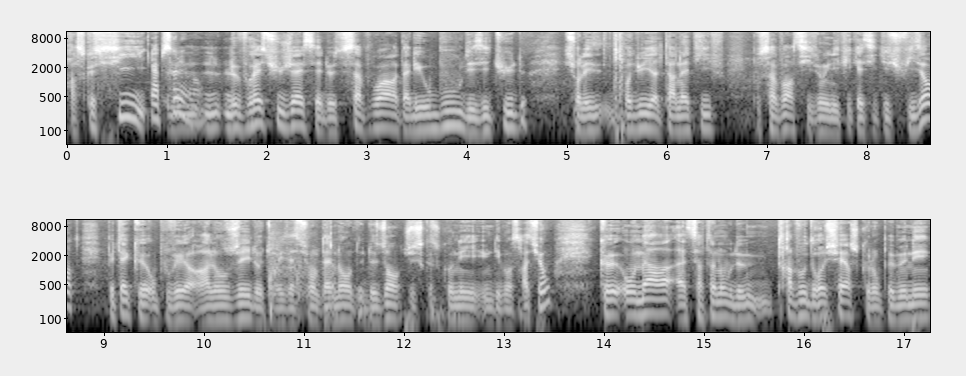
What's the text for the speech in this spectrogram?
Parce que si Absolument. Le, le vrai sujet, c'est de savoir, d'aller au bout des études sur les produits alternatifs pour savoir s'ils ont une efficacité suffisante, peut-être qu'on pouvait rallonger l'autorisation d'un an, de deux ans, jusqu'à ce qu'on ait une démonstration, qu'on a un certain nombre de travaux de recherche que l'on peut mener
